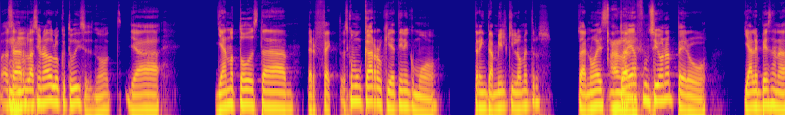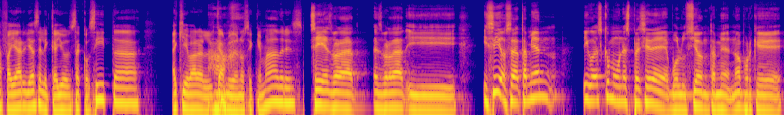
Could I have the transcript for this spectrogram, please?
o sea, relacionado a lo que tú dices, ¿no? Ya, ya no todo está perfecto. Es como un carro que ya tiene como 30 mil kilómetros. O sea, no es. Todavía funciona, pero ya le empiezan a fallar, ya se le cayó esa cosita. Hay que llevar al cambio de no sé qué madres. Sí, es verdad, es verdad. Y, y sí, o sea, también, digo, es como una especie de evolución también, ¿no? Porque,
